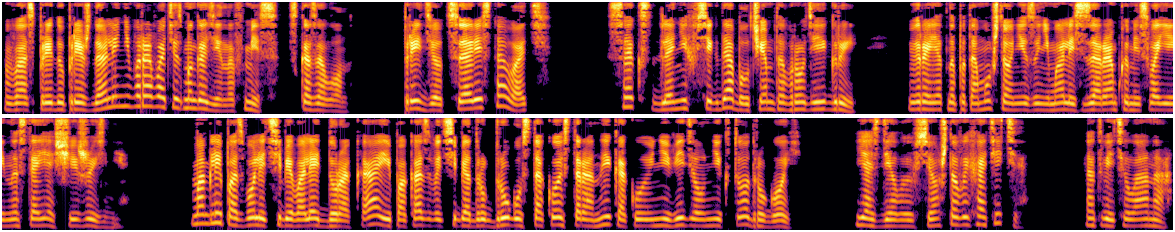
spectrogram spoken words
«Вас предупреждали не воровать из магазинов, мисс», — сказал он. «Придется арестовать». Секс для них всегда был чем-то вроде игры, вероятно потому, что они занимались за рамками своей настоящей жизни. Могли позволить себе валять дурака и показывать себя друг другу с такой стороны, какую не видел никто другой. «Я сделаю все, что вы хотите», — ответила она.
